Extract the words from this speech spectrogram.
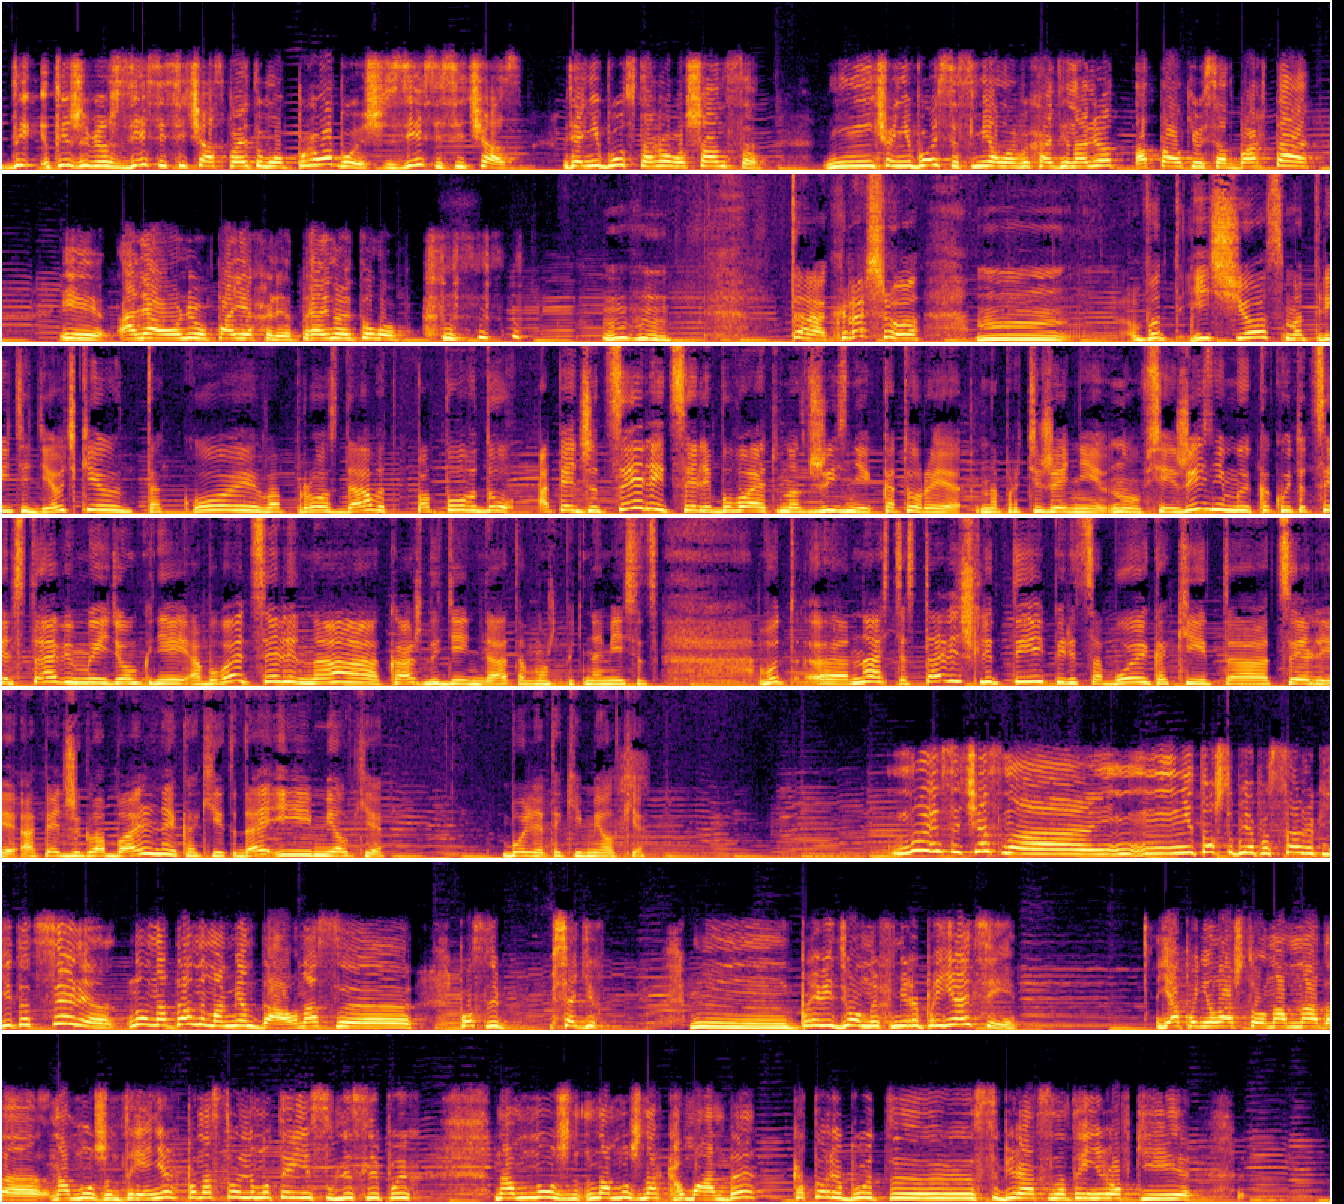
ты, ты живешь здесь и сейчас, поэтому пробуешь здесь и сейчас. У тебя не будет второго шанса. Ничего не бойся, смело выходи на лед, отталкивайся от борта и аля улю, поехали, тройной тулуп. Так, хорошо. Вот еще, смотрите, девочки, такой вопрос, да, вот по поводу, опять же, целей. Цели бывают у нас в жизни, которые на протяжении, ну, всей жизни мы какую-то цель ставим, мы идем к ней, а бывают цели на каждый день, да, там, может быть, на месяц. Вот, э, Настя, ставишь ли ты перед собой какие-то цели, опять же, глобальные какие-то, да, и мелкие? Более такие мелкие. Ну, если честно, не то чтобы я поставлю какие-то цели, но на данный момент, да, у нас э, после всяких м, проведенных мероприятий я поняла, что нам надо, нам нужен тренер по настольному теннису для слепых, нам, нужен, нам нужна команда, которая будет э, собираться на тренировки,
